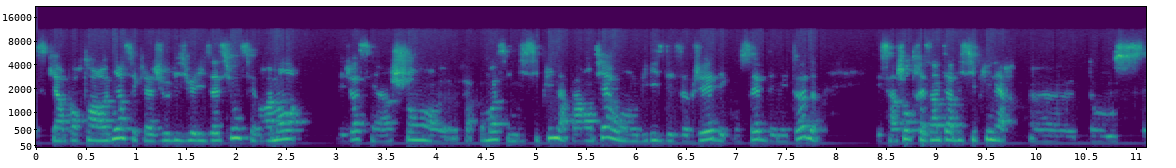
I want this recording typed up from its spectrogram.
ce qui est important à retenir, c'est que la géovisualisation, c'est vraiment, déjà, c'est un champ, enfin, pour moi, c'est une discipline à part entière où on mobilise des objets, des concepts, des méthodes, et c'est un champ très interdisciplinaire euh, dans ses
